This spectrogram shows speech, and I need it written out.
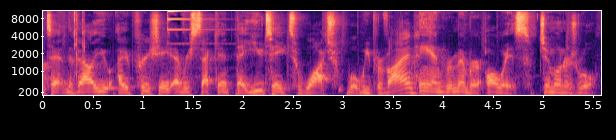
content and the value. I appreciate every second that you take to watch what we provide. And remember, always, gym owners rule.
